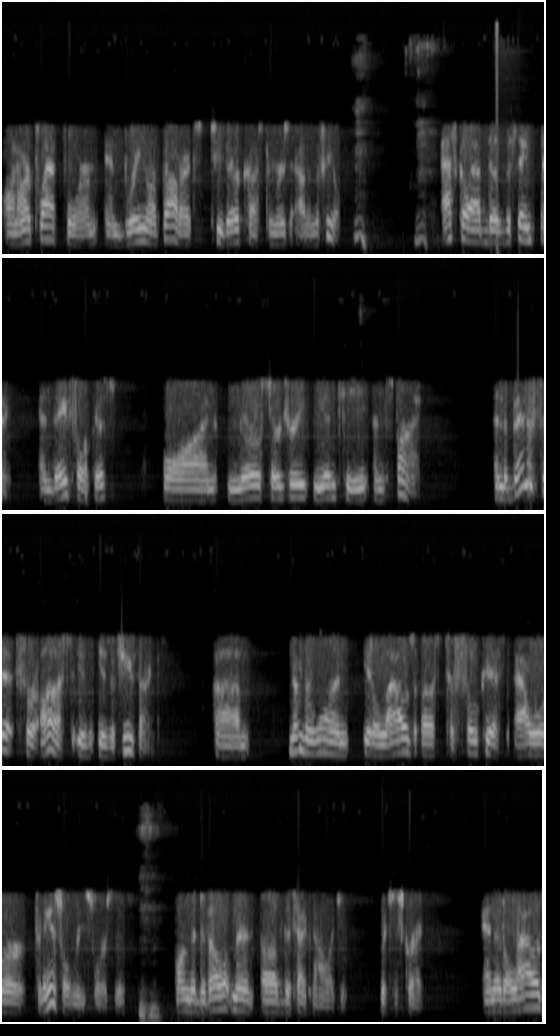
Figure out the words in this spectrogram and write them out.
on our platform and bring our products to their customers out in the field. Mm. Mm. Aesculap does the same thing, and they focus on neurosurgery, ENT, and spine. And the benefit for us is, is a few things. Um, number one, it allows us to focus our financial resources mm-hmm. on the development of the technology, which is great. And it allows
